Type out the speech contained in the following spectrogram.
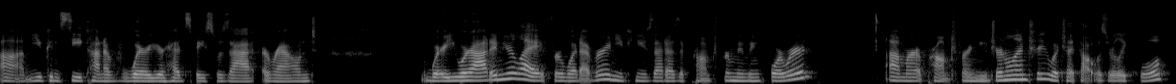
um, you can see kind of where your headspace was at around where you were at in your life or whatever. And you can use that as a prompt for moving forward um, or a prompt for a new journal entry, which I thought was really cool.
